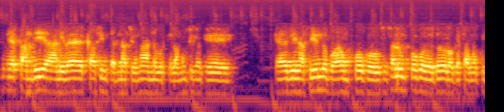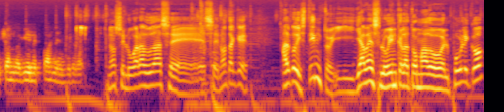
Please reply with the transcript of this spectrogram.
muy expandida a nivel casi internacional, ¿no? Porque la música que, que él viene haciendo pues es un poco, se sale un poco de todo lo que estamos escuchando aquí en España, en verdad. No, sin lugar a dudas, eh, se nota que algo distinto. Y ya ves lo bien que lo ha tomado el público.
